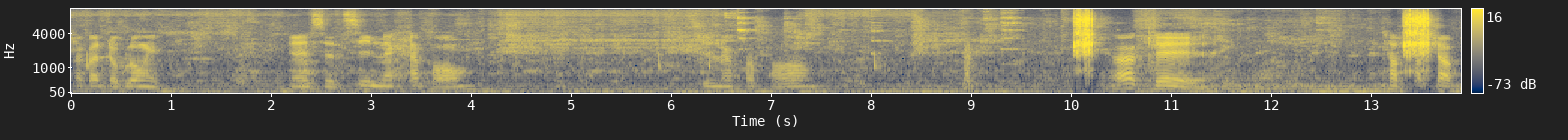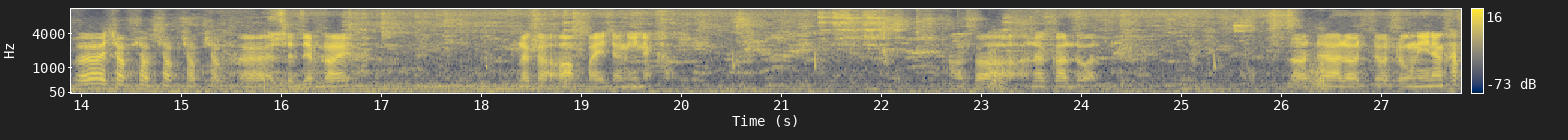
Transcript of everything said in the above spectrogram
แล้วก็ตกลงอีกอันเสร็จสิ้นนะครับผมสิ้นนะครับผมโอเค อบชอบชอบเออชอบชอบชอบชอบชอบเออเสร็จเรียบร้อย แล้วก็ออกไปตรงนี้นะครับแล้วก็แล้วก็โดดโดดได้โดดโดดตรงนี้นะครับ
